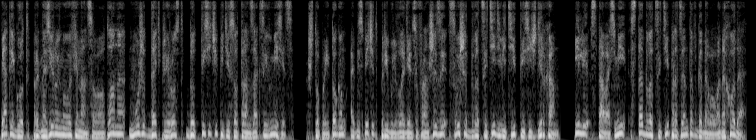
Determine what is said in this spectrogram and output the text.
Пятый год прогнозируемого финансового плана может дать прирост до 1500 транзакций в месяц, что по итогам обеспечит прибыль владельцу франшизы свыше 29 тысяч дирхам или 108-120% годового дохода.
